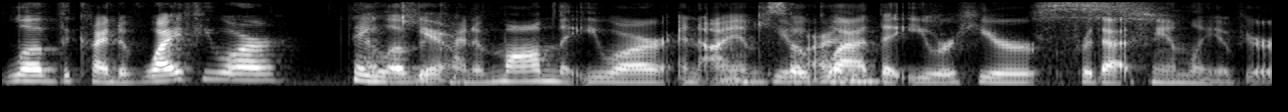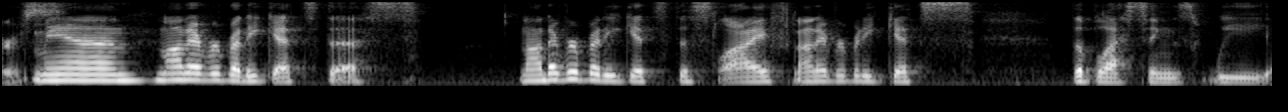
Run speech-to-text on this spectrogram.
love the kind of wife you are. Thank you. I love you. the kind of mom that you are, and I am you. so I'm- glad that you are here for that family of yours. Man, not everybody gets this. Not everybody gets this life. Not everybody gets the blessings we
